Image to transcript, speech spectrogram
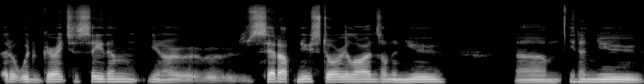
that it would be great to see them, you know, set up new storylines on a new, um, in a new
